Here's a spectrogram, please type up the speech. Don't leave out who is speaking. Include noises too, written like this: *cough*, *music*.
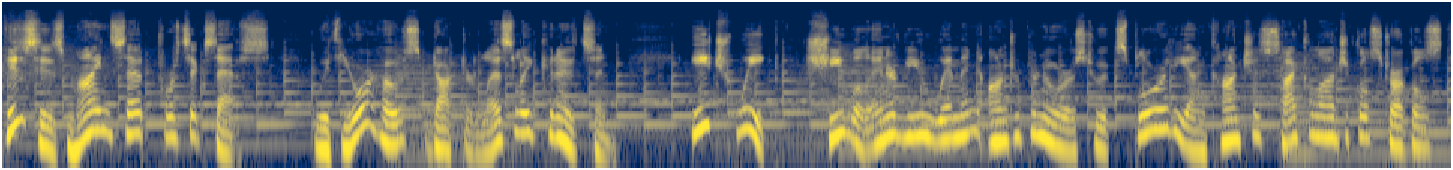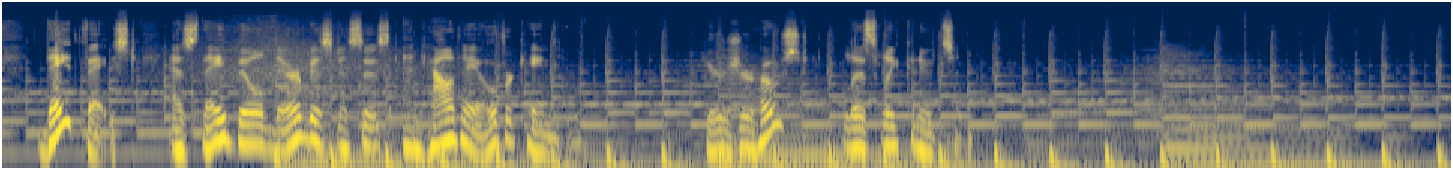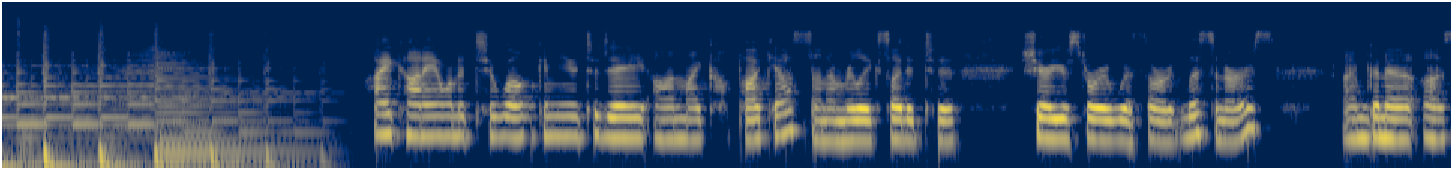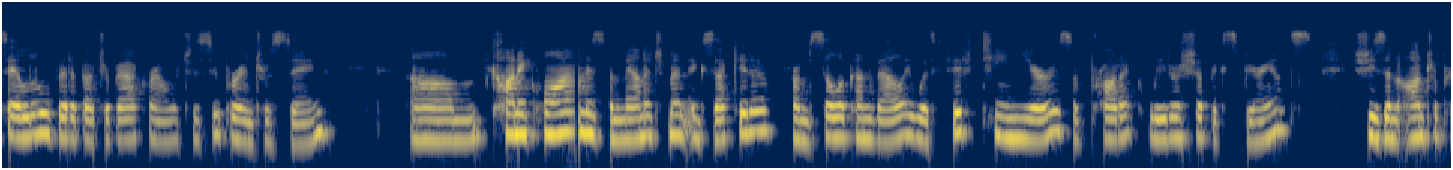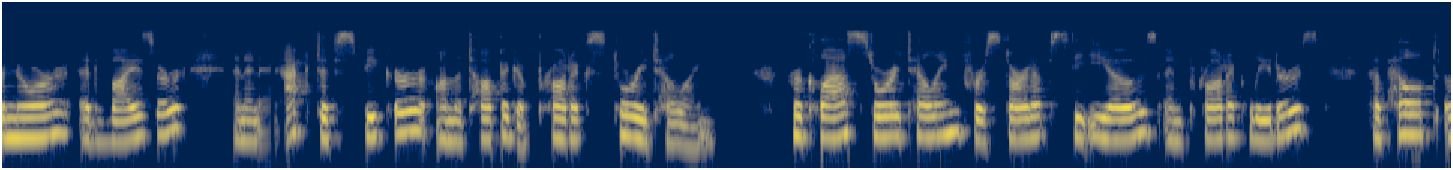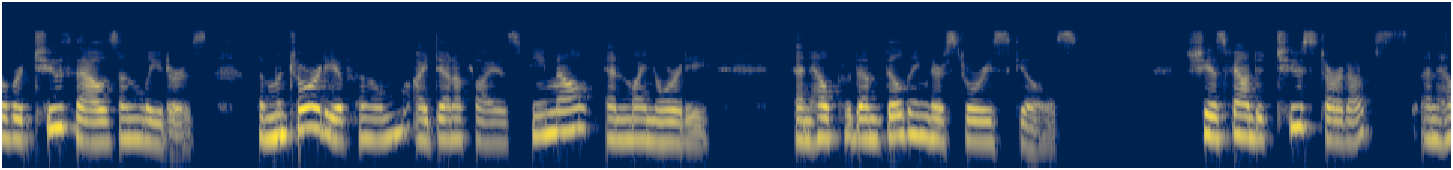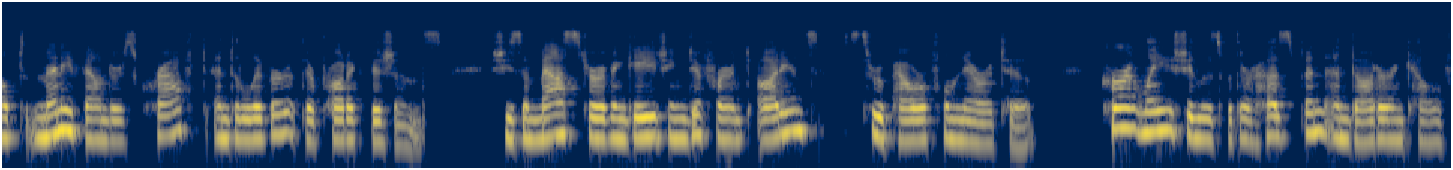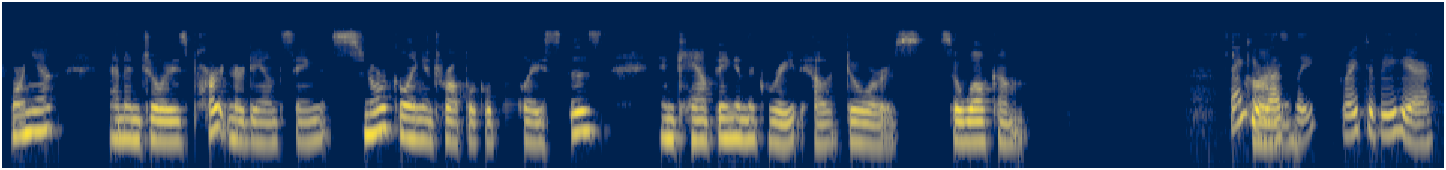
Speaker 1: This is Mindset for Success with your host, Dr. Leslie Knudsen. Each week, she will interview women entrepreneurs to explore the unconscious psychological struggles they faced as they build their businesses and how they overcame them. Here's your host, Leslie Knudsen.
Speaker 2: Connie. I wanted to welcome you today on my podcast, and I'm really excited to share your story with our listeners. I'm going to uh, say a little bit about your background, which is super interesting. Um, Connie Kwan is a management executive from Silicon Valley with 15 years of product leadership experience. She's an entrepreneur, advisor, and an active speaker on the topic of product storytelling. Her class, Storytelling for Startup CEOs and Product Leaders, have helped over 2,000 leaders, the majority of whom identify as female and minority, and help them building their story skills. She has founded two startups and helped many founders craft and deliver their product visions. She's a master of engaging different audiences through powerful narrative. Currently, she lives with her husband and daughter in California and enjoys partner dancing, snorkeling in tropical places, and camping in the great outdoors. So, welcome.
Speaker 3: Thank you, Connie. Leslie. Great to be here.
